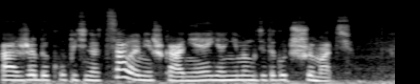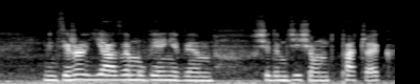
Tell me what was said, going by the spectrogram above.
a żeby kupić na całe mieszkanie, ja nie mam gdzie tego trzymać. Więc jeżeli ja zamówię, nie wiem, 70 paczek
